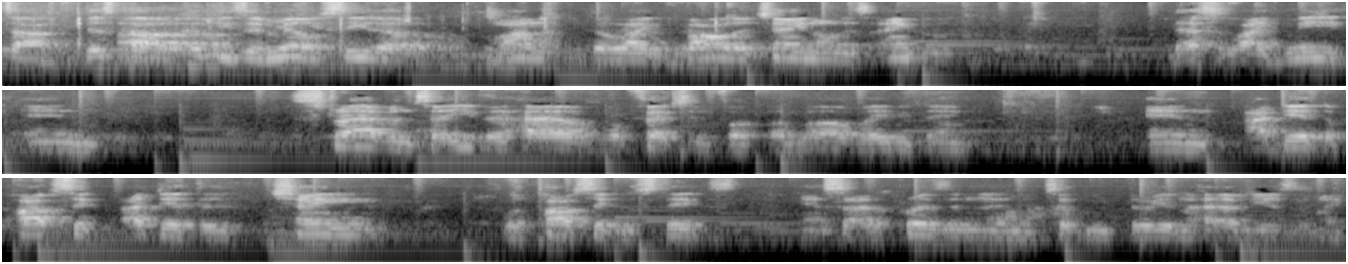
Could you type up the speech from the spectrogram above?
stop, this uh, called cookies and milk. You see the mon- the like baller chain on his ankle. That's like me and striving to even have affection for a love or anything. And I did the popsicle. I did the chain with popsicle sticks inside the prison, and it took me three and a half years to make.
